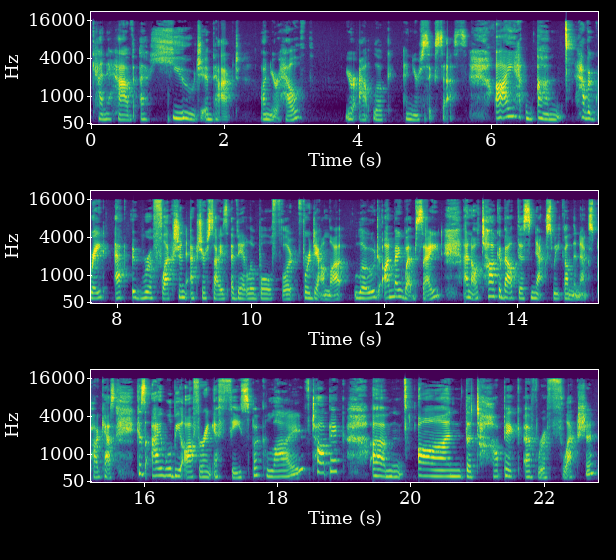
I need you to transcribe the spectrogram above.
can have a huge impact on your health, your outlook, and your success. I um, have a great reflection exercise available for, for download on my website, and I'll talk about this next week on the next podcast because I will be offering a Facebook Live topic um, on the topic of reflection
